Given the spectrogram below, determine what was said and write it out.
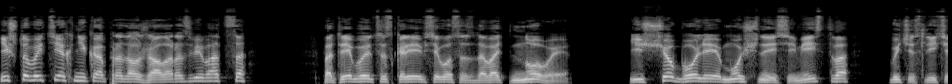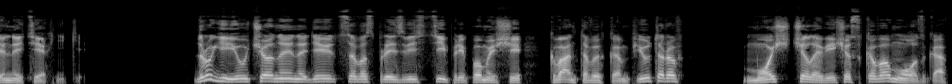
И чтобы техника продолжала развиваться, потребуется, скорее всего, создавать новые, еще более мощные семейства вычислительной техники. Другие ученые надеются воспроизвести при помощи квантовых компьютеров мощь человеческого мозга.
